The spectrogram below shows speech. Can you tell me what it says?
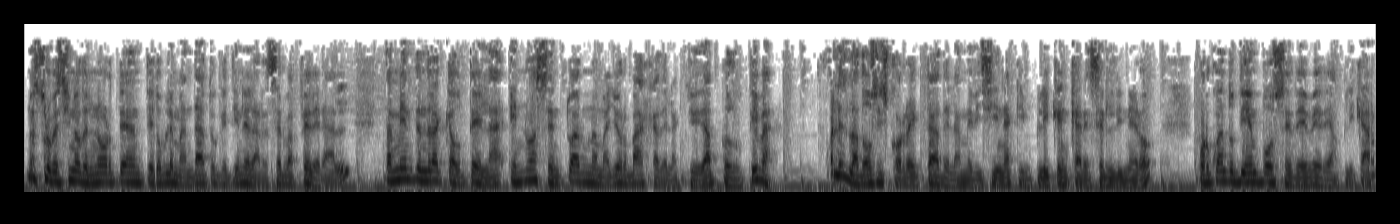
nuestro vecino del norte, ante doble mandato que tiene la Reserva Federal, también tendrá cautela en no acentuar una mayor baja de la actividad productiva, ¿Cuál es la dosis correcta de la medicina que implica encarecer el dinero? ¿Por cuánto tiempo se debe de aplicar?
